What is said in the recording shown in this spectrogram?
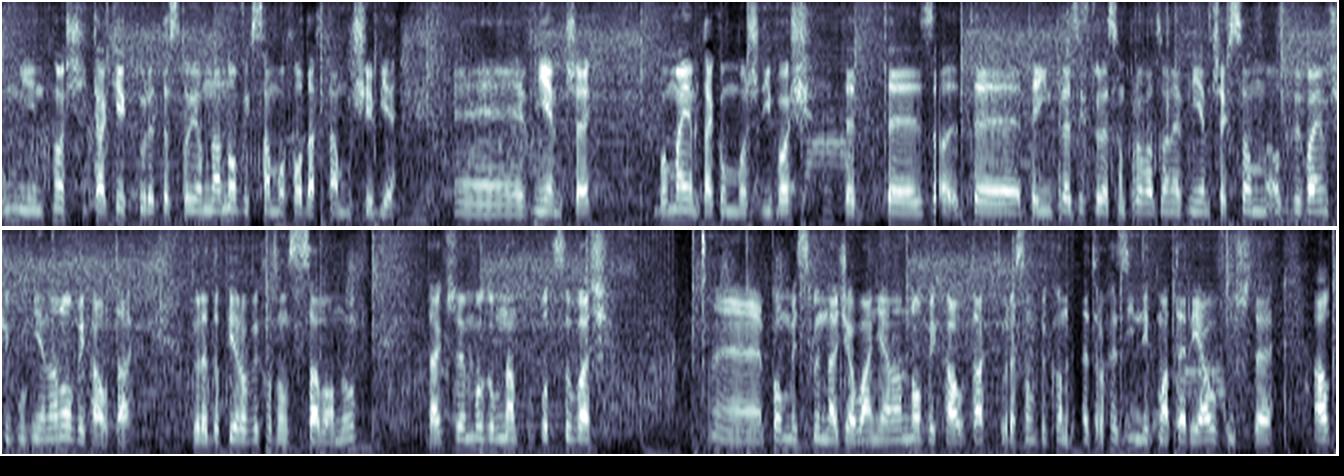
umiejętności takie, które testują na nowych samochodach tam u siebie e, w Niemczech. Bo mają taką możliwość, te, te, te, te imprezy, które są prowadzone w Niemczech, są, odbywają się głównie na nowych autach, które dopiero wychodzą z salonów. Także mogą nam tu podsuwać e, pomysły na działania na nowych autach, które są wykonane trochę z innych materiałów niż te aut,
